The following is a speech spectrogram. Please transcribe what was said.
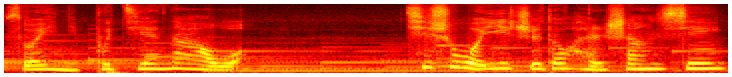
所以你不接纳我。其实我一直都很伤心，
